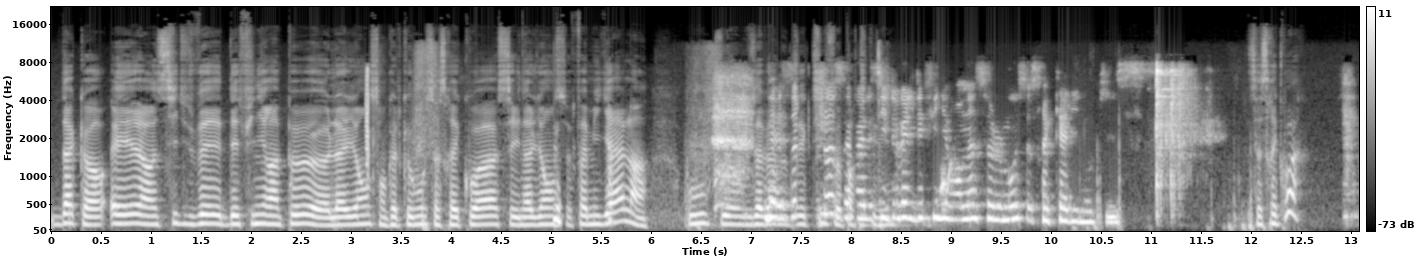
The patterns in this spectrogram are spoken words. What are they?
D'accord. Et euh, si tu devais définir un peu euh, l'alliance en quelques mots, ça serait quoi? C'est une alliance familiale ou que vous avez un La objectif chose, si je devais le définir en un seul mot, ce serait Kalinokis. Ça serait quoi?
